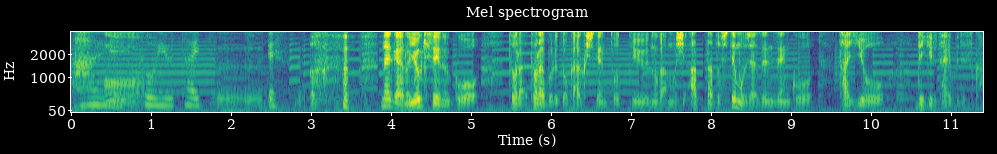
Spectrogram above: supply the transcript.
はい、うんそういうタイプです。なんかあの予期せぬこうトラトラブルとかアクシデントっていうのがもしあったとしてもじゃあ全然こう対応できるタイプですか？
